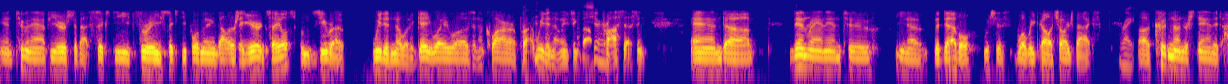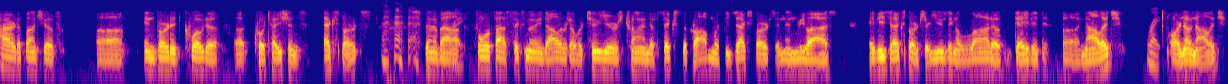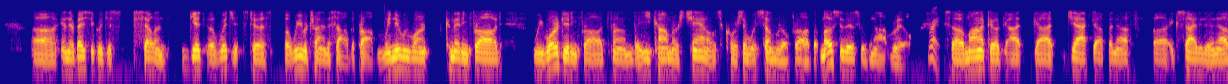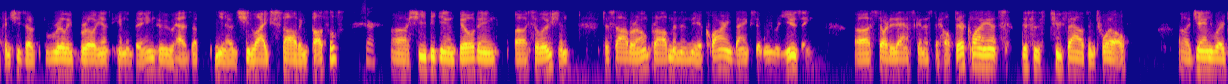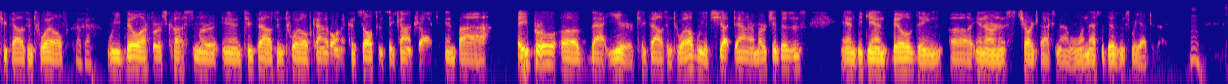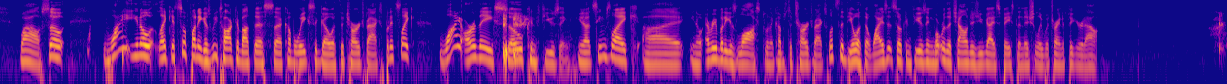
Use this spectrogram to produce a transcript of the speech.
in two and a half years to about 63, 64 million dollars a year in sales from zero. We didn't know what a gateway was, an acquirer. We didn't know anything about sure. processing, and uh, then ran into you know the devil, which is what we call chargebacks. Right. Uh, couldn't understand it. Hired a bunch of uh, inverted quota uh, quotations experts. Spent about right. four, five, six million dollars over two years trying to fix the problem with these experts, and then realized, hey, these experts are using a lot of dated uh, knowledge, right, or no knowledge, uh, and they're basically just selling get, uh, widgets to us. But we were trying to solve the problem. We knew we weren't committing fraud. We were getting fraud from the e-commerce channels. Of course, there was some real fraud, but most of this was not real. Right. So Monica got got jacked up enough, uh, excited enough, and she's a really brilliant human being who has a you know she likes solving puzzles. Sure. Uh, she began building a solution to solve her own problem, and then the acquiring banks that we were using uh, started asking us to help their clients. This is 2012, uh, January 2012. Okay we bill our first customer in 2012 kind of on a consultancy contract. And by april of that year 2012 we had shut down our merchant business and began building uh, in earnest chargebacks 911 that's the business we have today. Hmm. wow. So why you know like it's so funny because we talked about this a couple weeks ago with the chargebacks but it's like why are they so confusing? You know it seems like uh, you know everybody is lost when it comes to chargebacks. What's the deal with it? Why is it so confusing? What were the challenges you guys faced initially with trying to figure it out?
